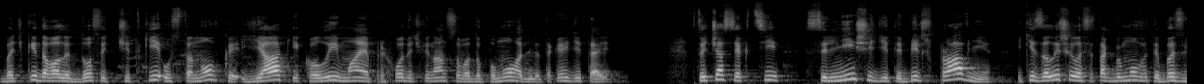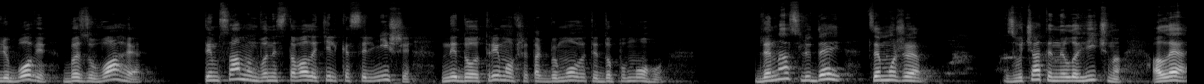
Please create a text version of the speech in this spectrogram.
батьки давали досить чіткі установки, як і коли має приходити фінансова допомога для таких дітей. В той час, як ці сильніші діти, більш вправні, які залишилися, так би мовити, без любові, без уваги, тим самим вони ставали тільки сильніші, недоотримавши, так би мовити, допомогу. Для нас, людей, це може звучати нелогічно, але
